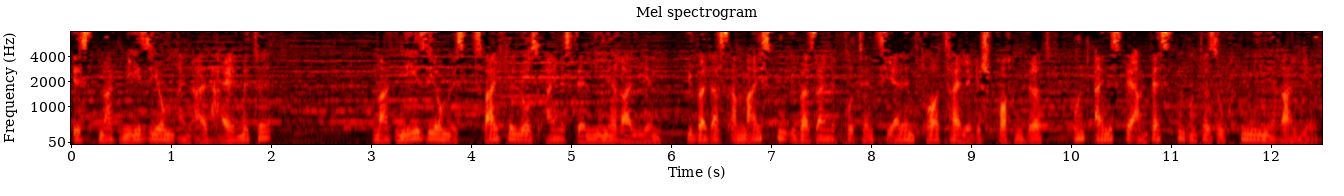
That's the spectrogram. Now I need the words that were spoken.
Ist Magnesium ein Allheilmittel? Magnesium ist zweifellos eines der Mineralien, über das am meisten über seine potenziellen Vorteile gesprochen wird, und eines der am besten untersuchten Mineralien.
